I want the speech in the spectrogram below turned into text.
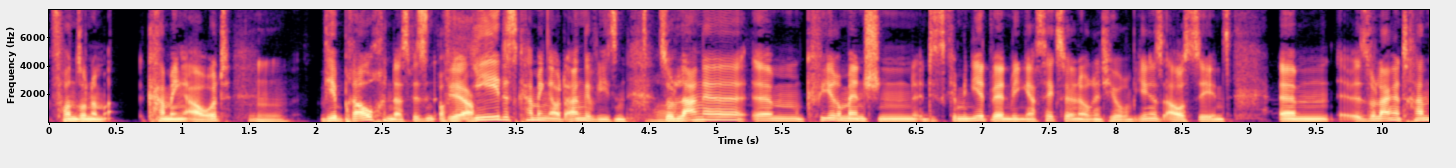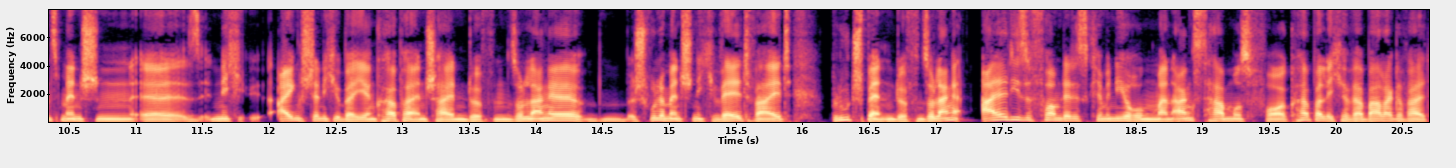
von so einem Coming Out, Mhm. Wir brauchen das. Wir sind auf Ja. jedes Coming-out angewiesen. Solange ähm, queere Menschen diskriminiert werden wegen ihrer sexuellen Orientierung, wegen ihres Aussehens, ähm, solange Transmenschen äh, nicht eigenständig über ihren Körper entscheiden dürfen, solange äh, schwule Menschen nicht weltweit Blut spenden dürfen, solange all diese Formen der Diskriminierung man Angst haben muss vor körperlicher, verbaler Gewalt,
